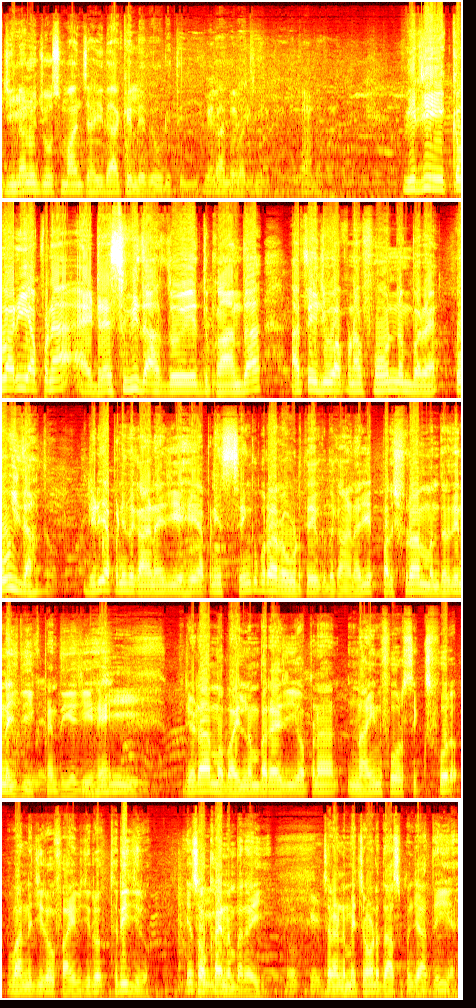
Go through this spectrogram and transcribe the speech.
ਜਿਨ੍ਹਾਂ ਨੂੰ ਜੋ ਸਮਾਨ ਚਾਹੀਦਾ ਆ ਕੇ ਲੈਵੇ ਉਰੇ ਤੇ ਜੀ। ਧੰਨਵਾਦ ਜੀ ਵੀਰ ਜੀ ਇੱਕ ਵਾਰੀ ਆਪਣਾ ਐਡਰੈਸ ਵੀ ਦੱਸ ਦਿਓ ਇਹ ਦੁਕਾਨ ਦਾ ਅਤੇ ਜੋ ਆਪਣਾ ਫੋਨ ਨੰਬਰ ਹੈ ਉਹ ਵੀ ਦੱਸ ਦਿਓ। ਜਿਹੜੀ ਆਪਣੀ ਦੁਕਾਨ ਹੈ ਜੀ ਇਹ ਆਪਣੀ ਸਿੰਘਪੁਰਾ ਰੋਡ ਤੇ ਇੱਕ ਦੁਕਾਨ ਹੈ ਜੀ ਪਰਸ਼ੁਰਾਮ ਮੰਦਿਰ ਦੇ ਨਜ਼ਦੀਕ ਪੈਂਦੀ ਹੈ ਜੀ ਇਹ। ਜਿਹੜਾ ਮੋਬਾਈਲ ਨੰਬਰ ਹੈ ਜੀ ਉਹ ਆਪਣਾ 9464105030 ਇਹ ਸੌਖਾ ਨੰਬਰ ਹੈ ਜੀ। Okay 94641050 ਹੀ ਹੈ।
